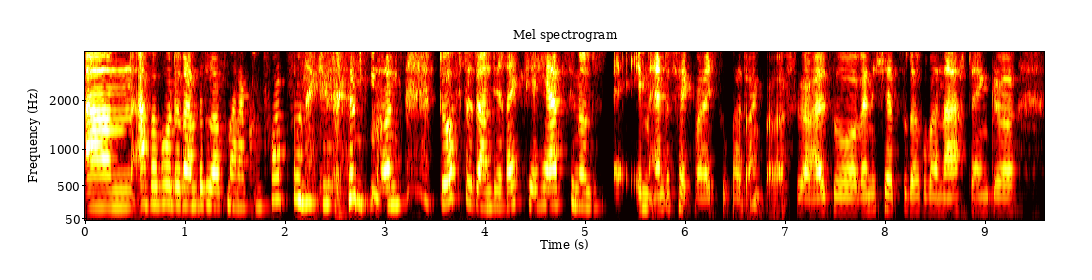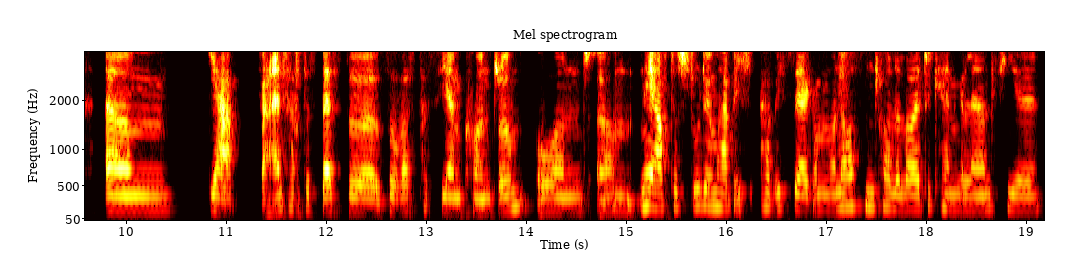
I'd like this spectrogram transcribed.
Ähm, aber wurde dann ein bisschen aus meiner Komfortzone gerissen und durfte dann direkt hierher ziehen und es, im Endeffekt war ich super dankbar dafür. Also wenn ich jetzt so darüber nachdenke, ähm, ja, war einfach das Beste, so was passieren konnte. Und ähm, nee, auch das Studium habe ich, hab ich sehr genossen, tolle Leute kennengelernt, viel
